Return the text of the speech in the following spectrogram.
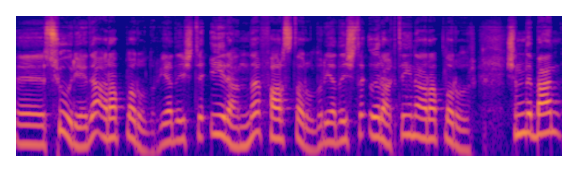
e, Suriye'de Araplar olur. Ya da işte İran'da Farslar olur. Ya da işte Irak'ta yine Araplar olur. Şimdi ben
